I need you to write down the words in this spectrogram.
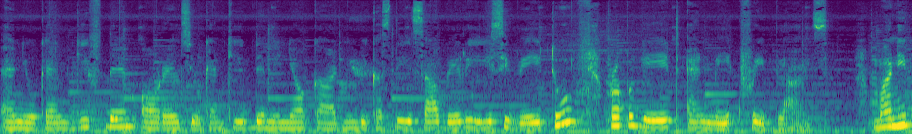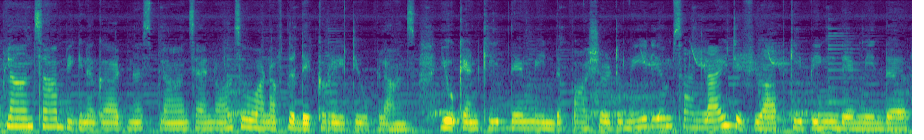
and you can give them or else you can keep them in your garden because these are very easy way to propagate and make free plants Money plants are beginner gardeners plants and also one of the decorative plants. You can keep them in the partial to medium sunlight if you are keeping them in the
